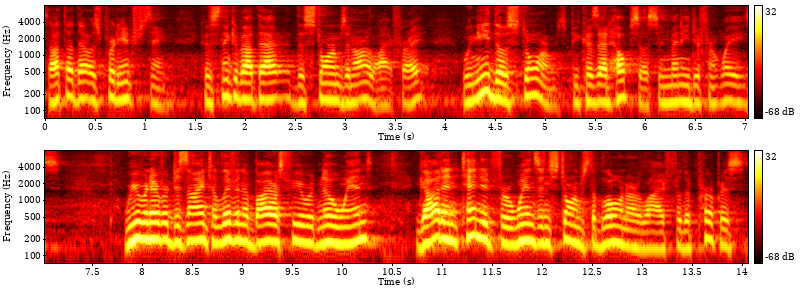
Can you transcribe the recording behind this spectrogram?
So i thought that was pretty interesting because think about that the storms in our life right we need those storms because that helps us in many different ways we were never designed to live in a biosphere with no wind. God intended for winds and storms to blow in our life for the purpose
